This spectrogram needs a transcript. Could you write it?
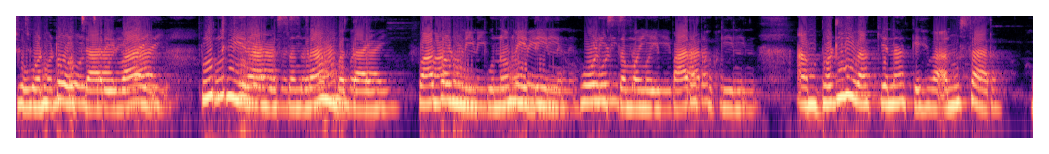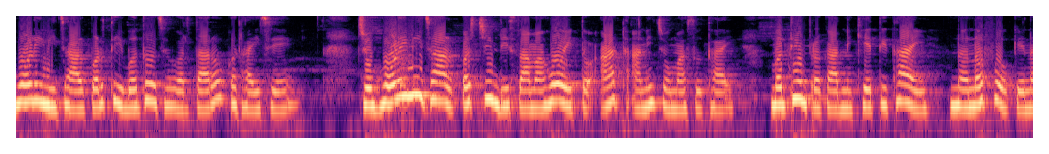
જો વંટોળ ચારે વાય પૃથ્વી રાગ સંગ્રામ બતાય. ફાગણની પૂનમે દિન હોળી સમયે પારખ કિન આમ ભડલી વાક્યના કહેવા અનુસાર હોળીની ઝાડ પરથી બધો જ વર્તારો કઢાય છે. જો હોળીની ઝાડ પશ્ચિમ દિશામાં હોય તો આઠ આની ચોમાસું થાય. મધ્યમ પ્રકારની ખેતી થાય ન નફો કે ન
